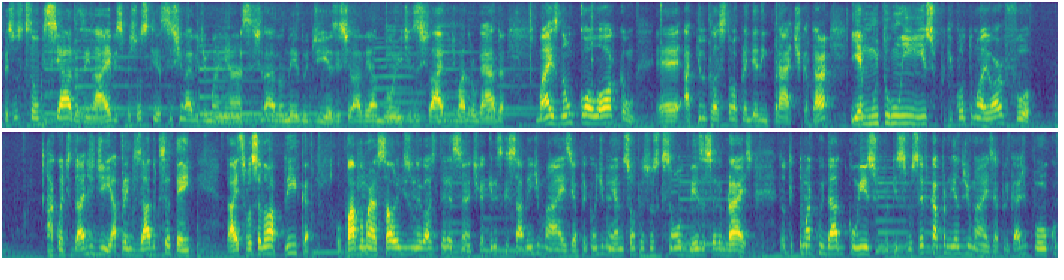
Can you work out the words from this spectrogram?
pessoas que são viciadas em lives, pessoas que assistem live de manhã, assistem live no meio do dia, assistem live à noite, assistem live de madrugada, mas não colocam é, aquilo que elas estão aprendendo em prática, tá? E é muito ruim isso, porque quanto maior for a quantidade de aprendizado que você tem, tá? E se você não aplica, o Pablo Marçal ele diz um negócio interessante, que aqueles que sabem demais e aplicam de menos são pessoas que são obesas cerebrais. Então tem que tomar cuidado com isso, porque se você ficar aprendendo demais e aplicar de pouco,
